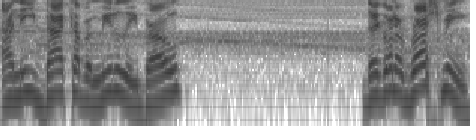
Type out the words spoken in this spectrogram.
I need backup immediately, bro. They're gonna rush me.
